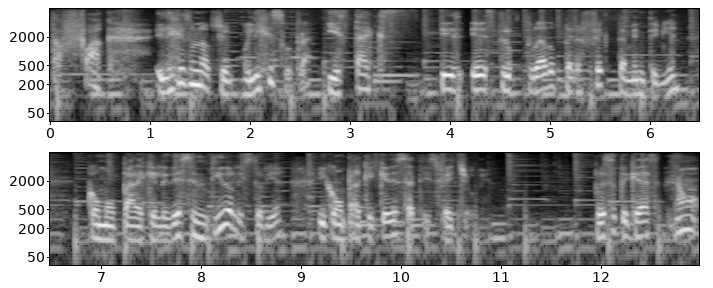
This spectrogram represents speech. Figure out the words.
the fuck. Eliges una opción o eliges otra y está estructurado perfectamente bien como para que le dé sentido a la historia y como para que quedes satisfecho, güey. Por eso te quedas, no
